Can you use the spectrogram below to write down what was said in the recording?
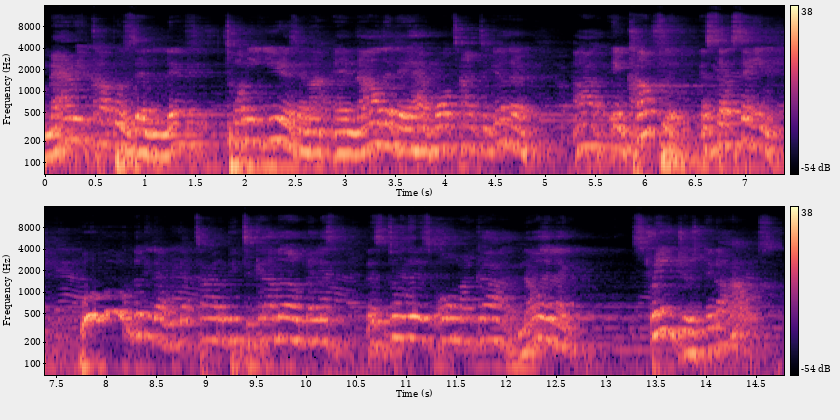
married couples that live 20 years and, I, and now that they have more time together are in conflict. Instead of saying, woo, look at that, we got time to be together, man, let's, let's do this, oh my God. Now they're like strangers in the house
